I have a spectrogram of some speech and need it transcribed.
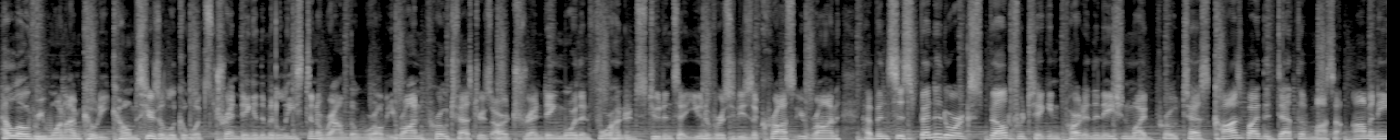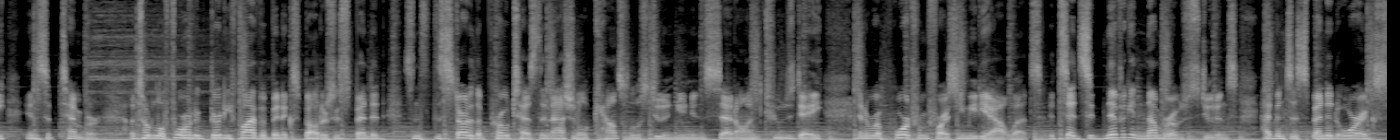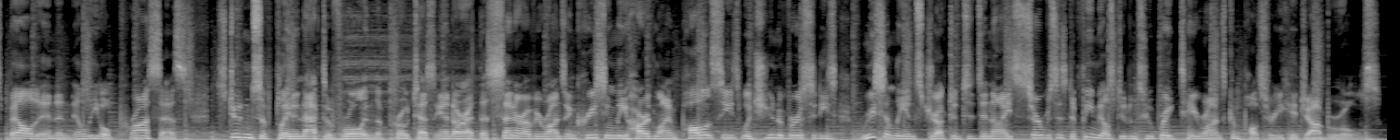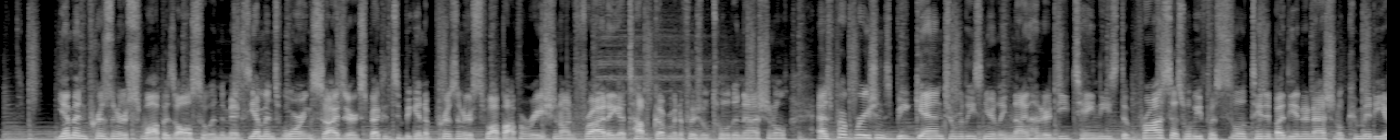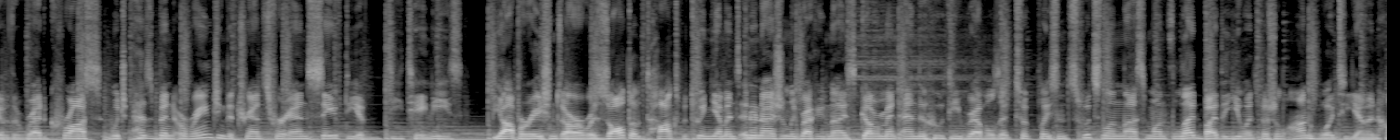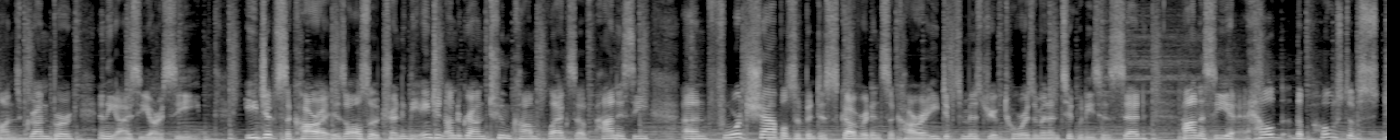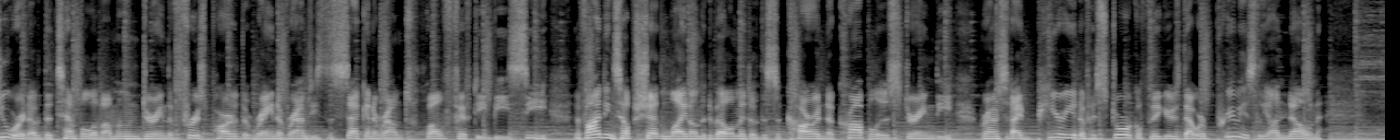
Hello, everyone. I'm Cody Combs. Here's a look at what's trending in the Middle East and around the world. Iran protesters are trending. More than 400 students at universities across Iran have been suspended or expelled for taking part in the nationwide protests caused by the death of Mahsa Amini in September. A total of 435 have been expelled or suspended since the start of the protests, the National Council of Student Unions said on Tuesday in a report from Farsi media outlets. It said significant number of students had been suspended or expelled in an illegal process. Students have played an active role in the protests and are at the center of Iran's increasingly hardline policies, which universities recently instructed to deny services to female students who break Tehran's compulsory hijab rules. Yemen prisoner swap is also in the mix. Yemen's warring sides are expected to begin a prisoner swap operation on Friday, a top government official told the National. As preparations began to release nearly 900 detainees, the process will be facilitated by the International Committee of the Red Cross, which has been arranging the transfer and safety of detainees. The operations are a result of talks between Yemen's internationally recognized government and the Houthi rebels that took place in Switzerland last month, led by the UN Special Envoy to Yemen, Hans Grundberg, and the ICRC. Egypt's Saqqara is also trending. The ancient underground tomb complex of Panehsy and four chapels have been discovered in Saqqara. Egypt's Ministry of Tourism and Antiquities has said Panehsy held the post of steward of the Temple of Amun during the first part of the reign of Ramses II around 1250 BC. The findings help shed light on the the development of the Saqqara necropolis during the Ramesside period of historical figures that were previously unknown.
